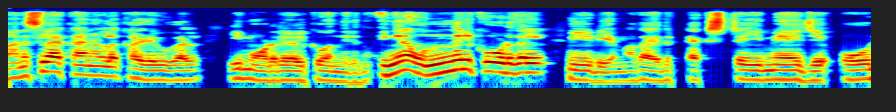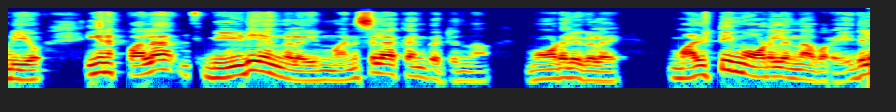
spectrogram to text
മനസ്സിലാക്കാനുള്ള കഴിവുകൾ ഈ മോഡലുകൾക്ക് വന്നിരുന്നു. ഇങ്ങനെ ഒന്നിൽ കൂടുതൽ മീഡിയം അതായത് ടെക്സ്റ്റ് ഇമേജ് ഓഡിയോ ഇങ്ങനെ പല മീഡിയങ്ങളെയും മനസ്സിലാക്കാൻ പറ്റുന്ന മോഡലുകളെ മൾട്ടി മോഡൽ എന്നാ പറയുക. ഇതിൽ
